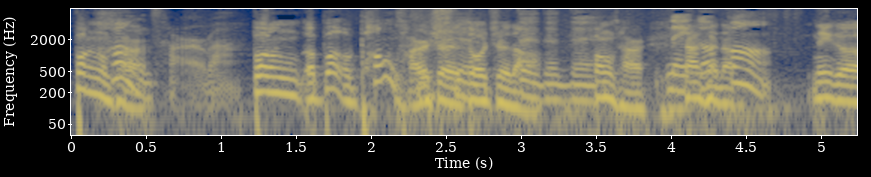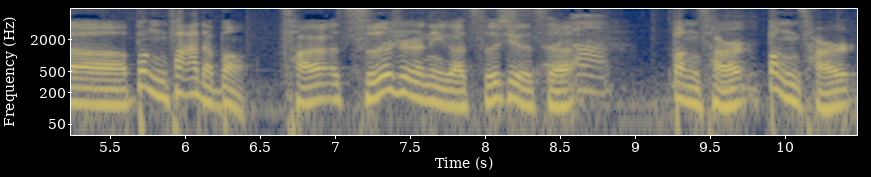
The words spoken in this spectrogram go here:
蹦词儿。碰，词儿吧？蹦呃蹦碰词儿是是。都知道，对对对。蹦词儿，哪但可能个蹦？那个迸发的迸，词儿词是那个瓷器的瓷，啊，蹦词儿蹦词儿。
